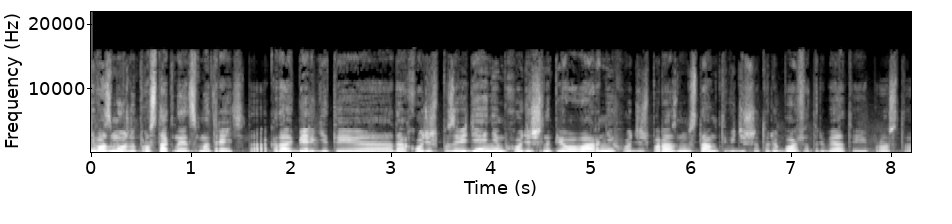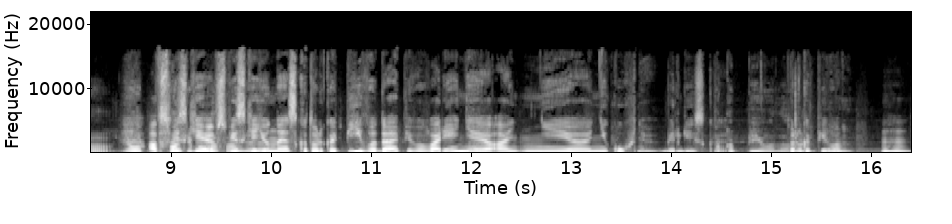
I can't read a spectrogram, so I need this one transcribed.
невозможно просто так на это смотреть. Да. Когда в Бельгии ты э, да, ходишь по заведениям, ходишь на пивоварни, ходишь по разным местам, ты видишь эту любовь от ребят, и просто... Я вот а в, в списке, был, в списке деле. ЮНЕСКО только пиво, да, пивоварение, да. а не, не кухня бельгийская? Только пиво, да. Только, только пиво? пиво да. Угу.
